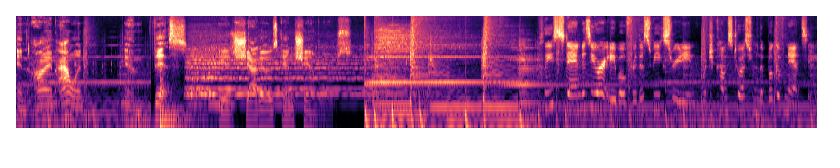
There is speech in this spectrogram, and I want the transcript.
And I'm Alan, and this is Shadows and Shamblers. Please stand as you are able for this week's reading, which comes to us from the Book of Nancy.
